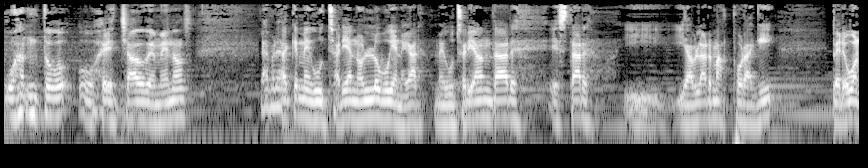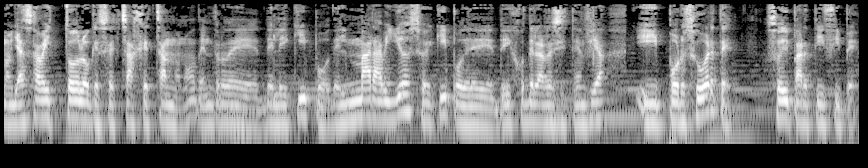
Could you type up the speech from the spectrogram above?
¿Cuánto os he echado de menos? La verdad que me gustaría, no os lo voy a negar, me gustaría andar, estar y, hablar más por aquí. Pero bueno, ya sabéis todo lo que se está gestando, ¿no? Dentro de- del equipo, del maravilloso equipo de Hijos de la Resistencia. Y por suerte, soy partícipe.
